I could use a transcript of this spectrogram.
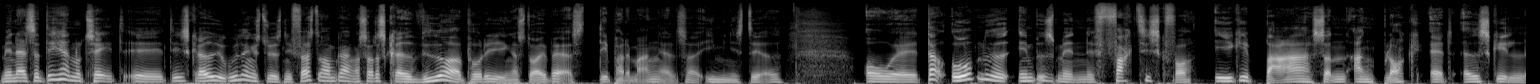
Men altså det her notat, øh, det er skrevet i Udlændingsstyrelsen i første omgang, og så er der skrevet videre på det i Inger Støjbergs departement, altså i ministeriet. Og øh, der åbnede embedsmændene faktisk for ikke bare sådan en blok at adskille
